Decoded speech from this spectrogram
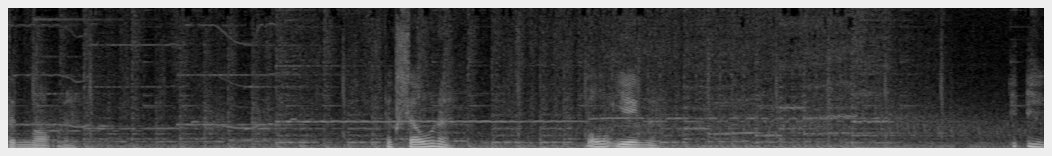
Tinh một này đất xấu này bốn viên này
